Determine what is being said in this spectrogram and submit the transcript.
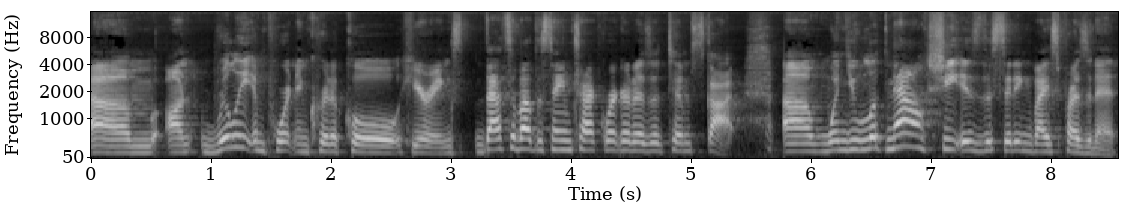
um, on really important and critical hearings, that's about the same track record as a Tim Scott. Um, when you look now, she is the sitting vice president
